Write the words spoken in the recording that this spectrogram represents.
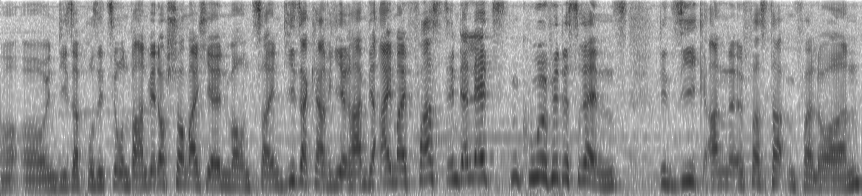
Oh oh, in dieser Position waren wir doch schon mal hier in Monza. In dieser Karriere haben wir einmal fast in der letzten Kurve des Rennens den Sieg an Verstappen verloren.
